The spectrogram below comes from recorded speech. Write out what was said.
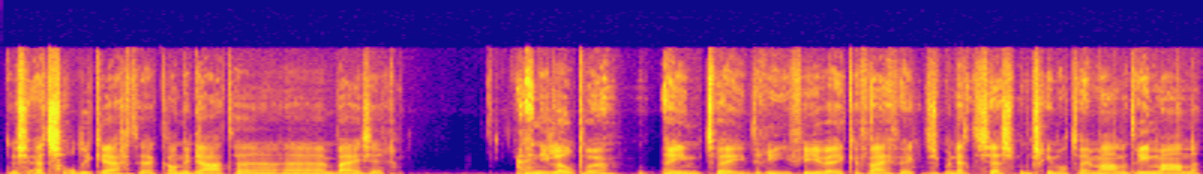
Dus Edsel die krijgt kandidaten bij zich. En die lopen 1, 2, 3, 4 weken, 5 weken. Dus net 6, misschien wel 2 maanden, 3 maanden.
